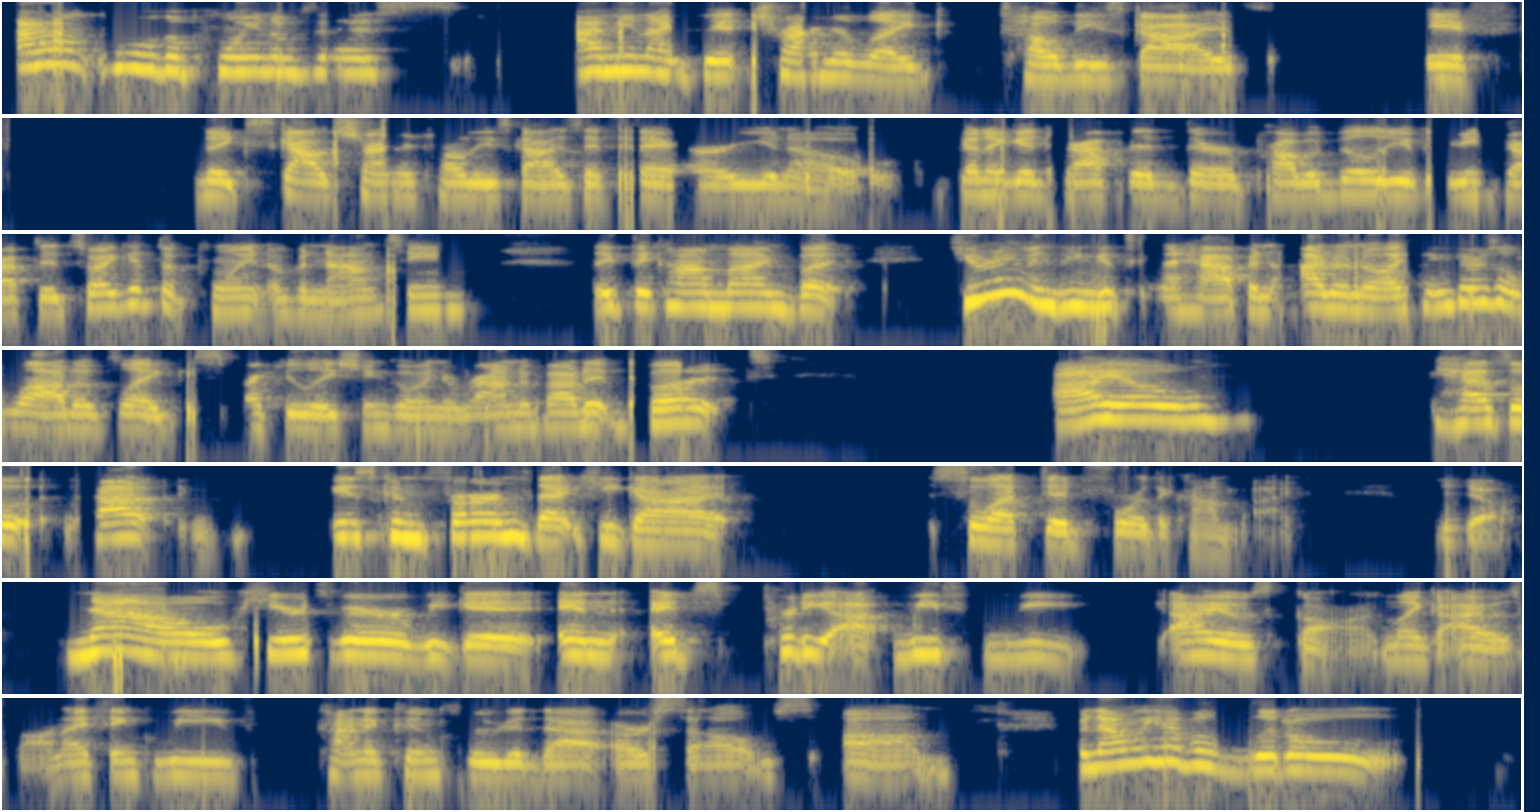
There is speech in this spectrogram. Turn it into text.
I don't know the point of this. I mean, I get trying to like tell these guys if like scouts trying to tell these guys if they're you know gonna get drafted, their probability of getting drafted. So I get the point of announcing like the combine, but if you don't even think it's gonna happen, I don't know. I think there's a lot of like speculation going around about it, but Ayo has a got, is confirmed that he got selected for the combine. Yeah. Now here's where we get, and it's pretty. We we Ayo's gone. Like Ayo's gone. I think we've kind of concluded that ourselves. Um, but now we have a little,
